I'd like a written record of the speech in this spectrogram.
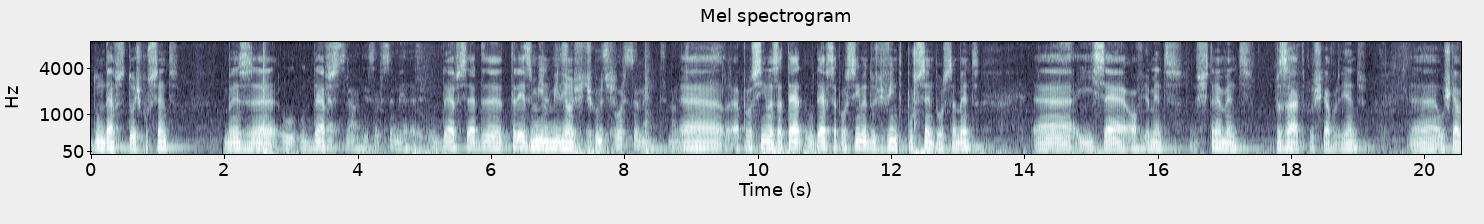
de um déficit de 2%, mas uh, o, o déficit. Não, disse orçamento. o déficit é de 13 mil milhões de escudos. Orçamento, não uh, aproxima-se até, o déficit aproxima dos 20% do orçamento. Uh, e isso é, obviamente, extremamente pesado para os cabo-verdianos. Os cabo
